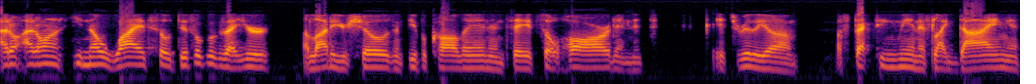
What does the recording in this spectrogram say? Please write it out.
I don't, I don't, you know why it's so difficult because I hear a lot of your shows and people call in and say it's so hard and it's it's really um affecting me and it's like dying and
